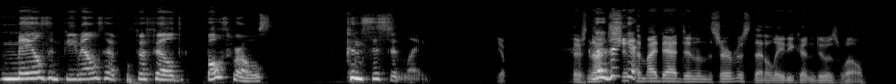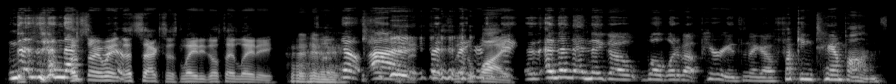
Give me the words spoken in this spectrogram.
males and females have fulfilled both roles consistently. Yep. There's The not thing shit is- that my dad did in the service that a lady couldn't do as well. I'm that's sorry, wait, that's sexist, lady. Don't say lady. no, uh, but, but With here's the the thing. And then and they go, well, what about periods? And I go, fucking tampons.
